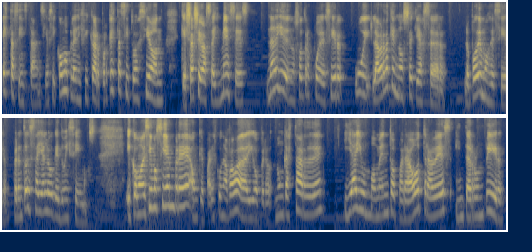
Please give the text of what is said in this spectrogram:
estas instancias y cómo planificar, porque esta situación que ya lleva seis meses, nadie de nosotros puede decir, uy, la verdad que no sé qué hacer. Lo podemos decir, pero entonces hay algo que no hicimos. Y como decimos siempre, aunque parezca una pavada, digo, pero nunca es tarde, y hay un momento para otra vez interrumpir,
